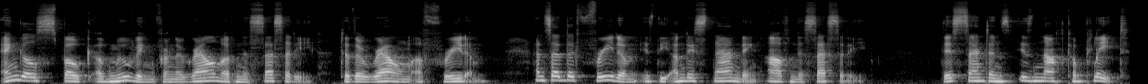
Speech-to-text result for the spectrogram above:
Engels spoke of moving from the realm of necessity to the realm of freedom, and said that freedom is the understanding of necessity. This sentence is not complete.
